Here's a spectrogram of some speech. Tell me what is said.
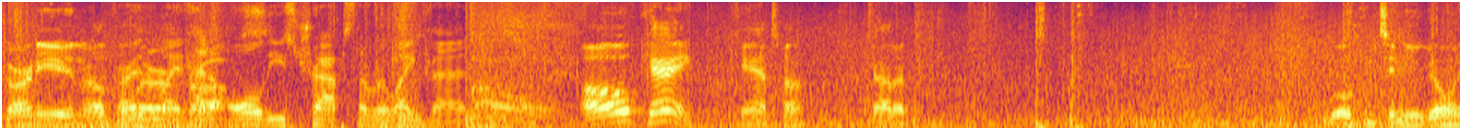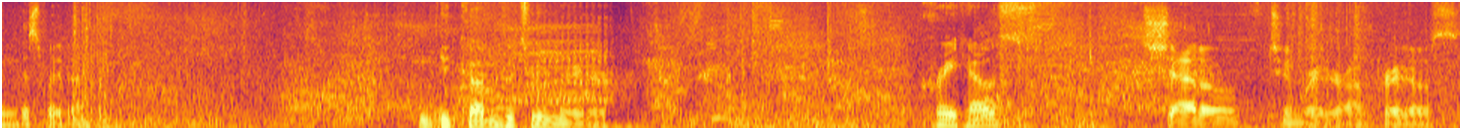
Guardian of the Guardian of the Lara Light had all these traps that were like that. Okay. Can't, huh? Got it. We'll continue going this way then. Become the Tomb Raider. Kratos. Shadow of Tomb Raider on Kratos.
